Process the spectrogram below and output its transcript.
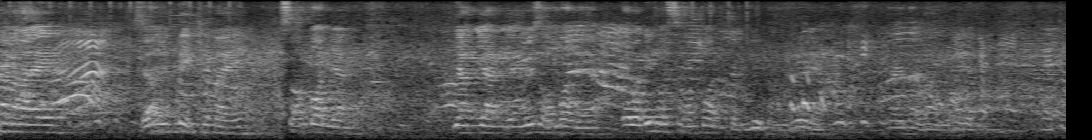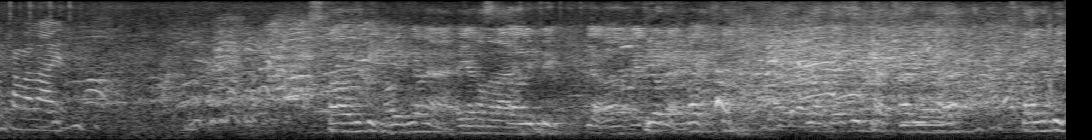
ทำอะไร Star Olympic ใช่ไหมซ้อมบอลยัง ยังยังยังไม่ซ้อมบอลเลยฮะแต่วันที่เขาซ้อมบอลผมอยู่ต่างประเทศในต่างประเทศเดี๋ยวจงทำอะไร Star Olympic เขาไปเที่ยวไหนเอ้ยอยากทำอะไรโอลิมปิกอยากไปเที่ยวไหนไม่อยากไปอินแพคอารีนาสตาร์ลิมปิก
